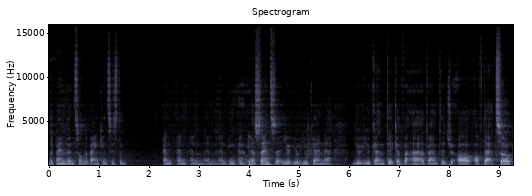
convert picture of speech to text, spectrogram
dependence on the banking system. And, and, and, and, and in, in, in, a sense, uh, you, you, you can uh, you, you can take uh, advantage of, of, that. So,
